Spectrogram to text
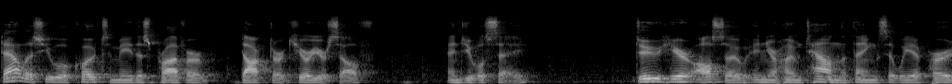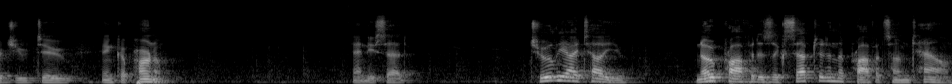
Doubtless you will quote to me this proverb, Doctor, cure yourself, and you will say, Do here also in your hometown the things that we have heard you do in Capernaum. And he said, Truly I tell you, no prophet is accepted in the prophet's hometown.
